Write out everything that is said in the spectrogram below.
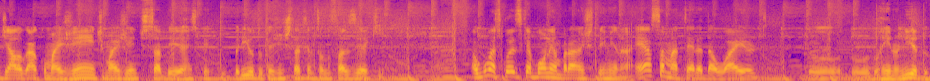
dialogar com mais gente, mais gente saber a respeito do brilho do que a gente está tentando fazer aqui. Algumas coisas que é bom lembrar antes de terminar. Essa matéria da Wired do, do, do Reino Unido,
